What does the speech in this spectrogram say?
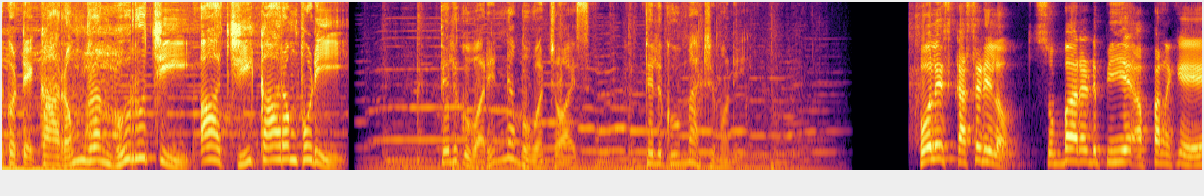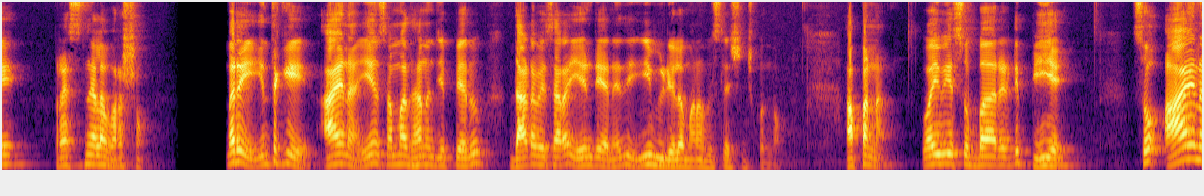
అదరకొట్టే కారం రంగు రుచి. ఆచి కారం పొడి. తెలుగువారి number one choice Telugu matrimony police కస్టడీలో సుబ్బారెడ్డి పిఏ అప్పన్నకి ప్రశ్నల వర్షం. మరి ఇంతకీ ఆయన ఏం సమాధానం చెప్పారు? దాటవేశారా? ఏంటి అనేది ఈ వీడియోలో మనం విశ్లేషించుకుందాం. Appanna YV Subbareddy PA so ఆయన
